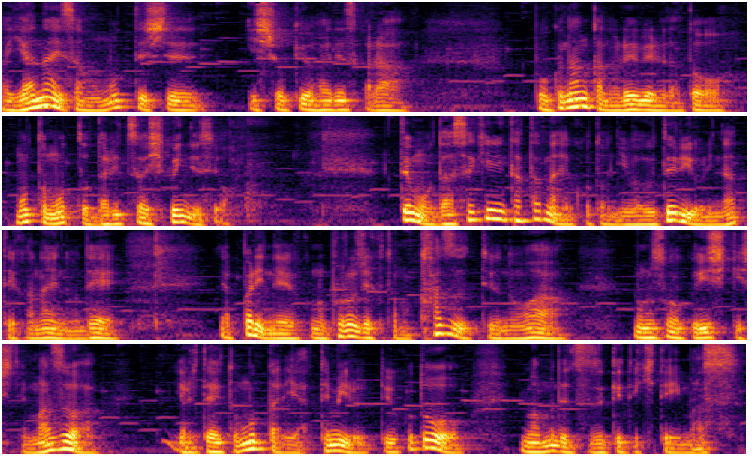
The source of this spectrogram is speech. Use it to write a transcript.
あ、柳井さんをもってして一勝9敗ですから僕なんかのレベルだともっともっと打率は低いんですよ。でも打席に立たないことには打てるようになっていかないのでやっぱりねこのプロジェクトの数っていうのはものすごく意識してまずはやりたいと思ったらやってみるっていうことを今まで続けてきています。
